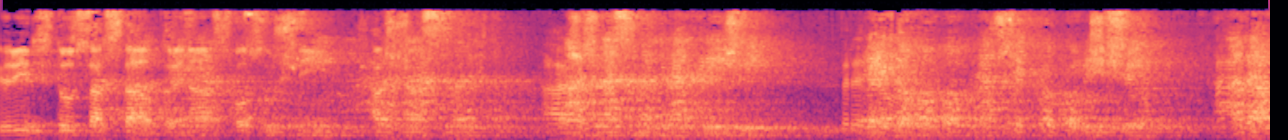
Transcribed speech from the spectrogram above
Kristus sa stal pre nás poslušný až na smrť, až na smrť na kríži. Preto ho Boh na všetko povýšil a dal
